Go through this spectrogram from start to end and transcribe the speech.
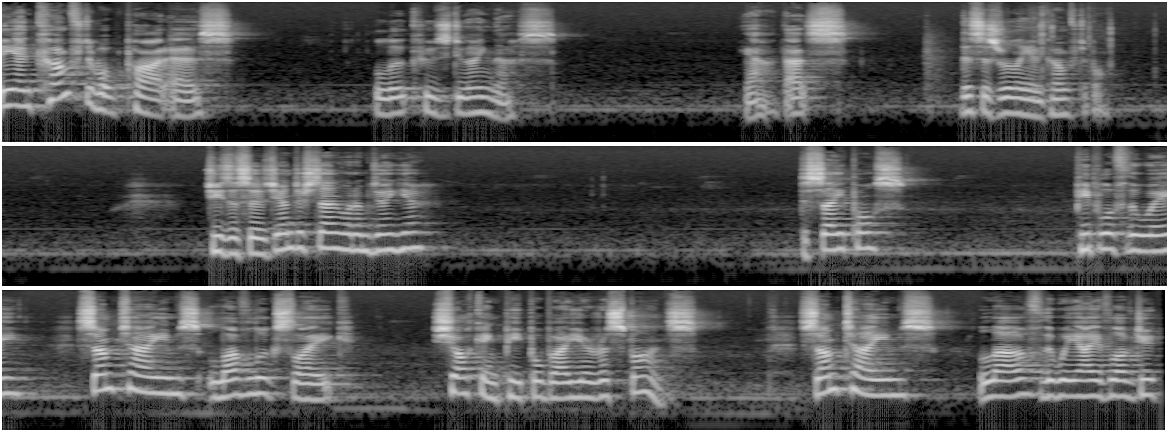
The uncomfortable part is look who's doing this. Yeah, that's this is really uncomfortable. Jesus says, you understand what I'm doing here? disciples, people of the way, sometimes love looks like shocking people by your response. Sometimes love, the way I have loved you,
